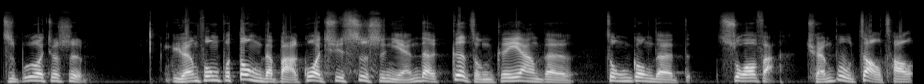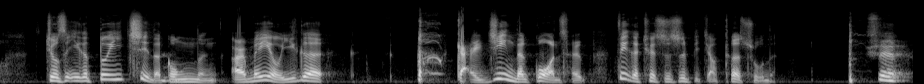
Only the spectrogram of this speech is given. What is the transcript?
只不过就是原封不动的把过去四十年的各种各样的中共的说法。全部照抄，就是一个堆砌的功能，而没有一个 改进的过程。这个确实是比较特殊的。是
